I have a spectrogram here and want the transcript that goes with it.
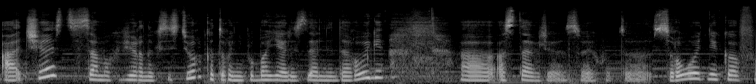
а часть самых верных сестер, которые не побоялись дальней дороги, оставили своих вот э, сродников,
